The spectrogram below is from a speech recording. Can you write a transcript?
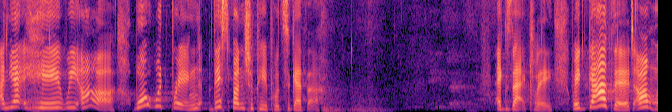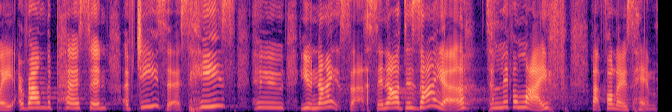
and yet here we are. What would bring this bunch of people together? Exactly. We're gathered, aren't we, around the person of Jesus. He's who unites us in our desire to live a life that follows him.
